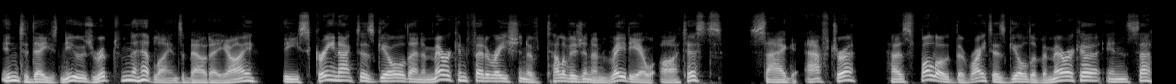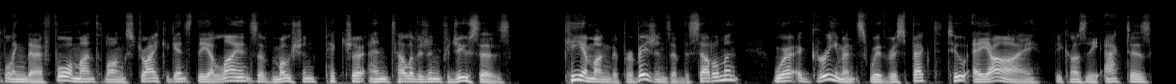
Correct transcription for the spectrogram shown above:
In today's news, ripped from the headlines about AI, the Screen Actors Guild and American Federation of Television and Radio Artists, SAG AFTRA, has followed the Writers Guild of America in settling their four month long strike against the Alliance of Motion Picture and Television Producers. Key among the provisions of the settlement were agreements with respect to AI, because the actors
